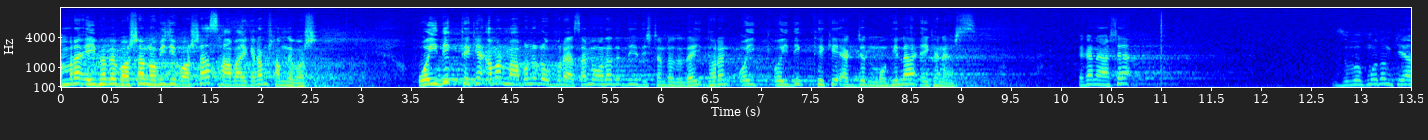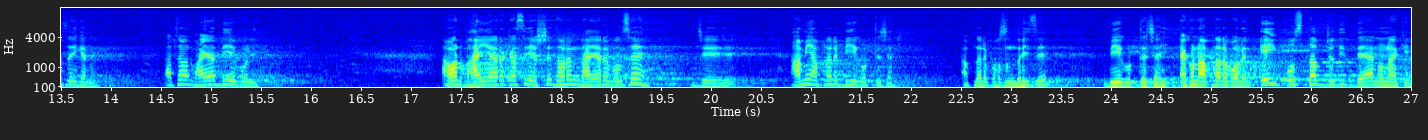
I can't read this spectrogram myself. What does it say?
আমরা এইভাবে বসা, নবীজি বসা সাহাবাই কেরাম সামনে বসে। ওই দিক থেকে আমার মা বোনের উপরে আছে, আমি ওনাদের দিয়ে দৃষ্টান্ত দেই। ধরেন ওই ওই দিক থেকে একজন মহিলা এখানে আসছে। এখানে আসে, যুবক মতন কি আছে এখানে? আচ্ছা আমার ভাইয়া দিয়ে বলি। আমার ভাইয়ার কাছে এসে ধরেন ভাইয়ারে বলছে যে, আমি আপনারা বিয়ে করতে চাই। আপনারা পছন্দ হয়েছে বিয়ে করতে চাই। এখন আপনারা বলেন, এই প্রস্তাব যদি দেন ওনাকে,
